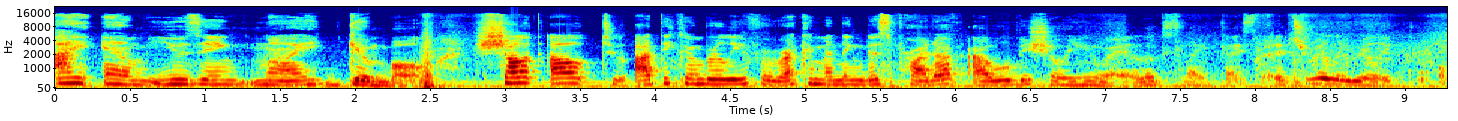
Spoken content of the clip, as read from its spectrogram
I am using my gimbal. Shout out to Ati Kimberly for recommending this product. I will be showing you what it looks like guys, but it's really really cool.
